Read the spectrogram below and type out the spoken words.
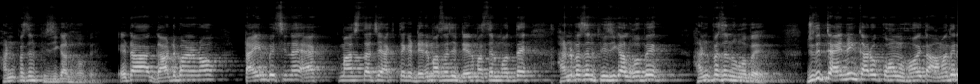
হান্ড্রেড পার্সেন্ট ফিজিক্যাল হবে। এটা গার্ড বানানো টাইম বেশি না, এক মাস আছে, এক থেকে দেড় মাস আছে, দেড় মাসের মধ্যে হান্ড্রেড পার্সেন্ট ফিজিক্যাল হবে হান্ড্রেড পার্সেন্ট হবে। যদি টাইমিং কারও কম হয়, তো আমাদের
